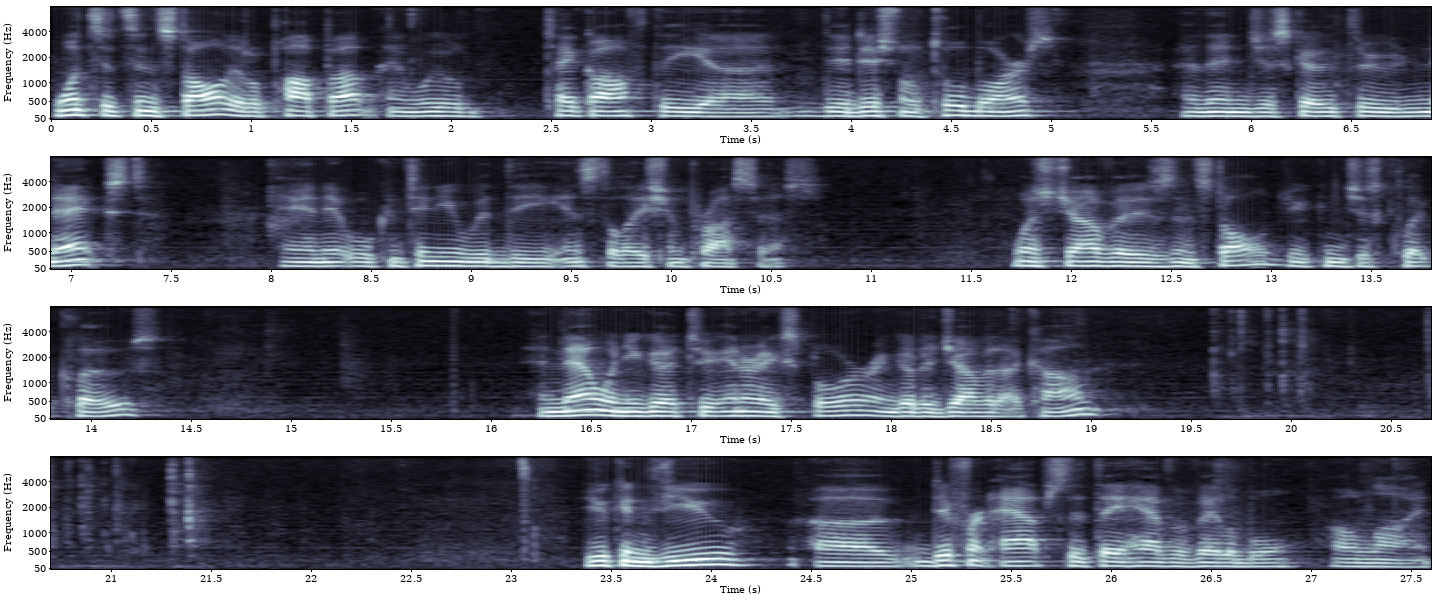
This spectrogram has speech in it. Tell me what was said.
Once it's installed, it'll pop up and we'll take off the, uh, the additional toolbars and then just go through next and it will continue with the installation process. Once Java is installed, you can just click close. And now when you go to Internet Explorer and go to java.com, you can view uh, different apps that they have available online.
